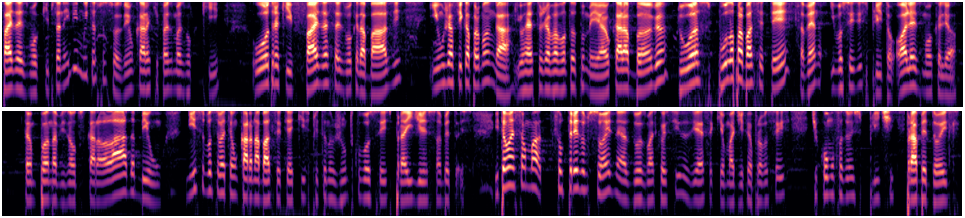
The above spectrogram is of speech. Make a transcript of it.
faz a smoke aqui, precisa nem vir muitas pessoas, vem um cara aqui, faz uma smoke aqui, o outro aqui faz essa smoke da base e um já fica pra bangar. E o resto já vai voltando pro meio. Aí o cara banga, duas, pula pra base CT, tá vendo? E vocês splitam. Olha a smoke ali, ó tampando a visão dos caras lá da B1. Nisso você vai ter um cara na base CT aqui splitando junto com vocês para ir em direção a B2. Então essa é uma, são três opções, né, as duas mais conhecidas e essa aqui é uma dica para vocês de como fazer um split para B2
